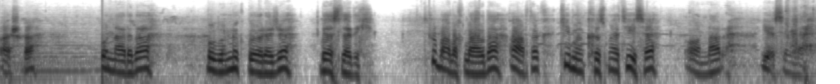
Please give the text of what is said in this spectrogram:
Başka? Bunları da bugünlük böylece besledik. Şu balıklar da artık kimin kısmeti ise onlar yesinler.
